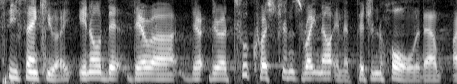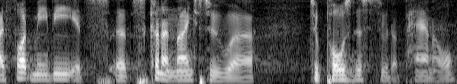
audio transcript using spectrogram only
Steve, thank you. you know, there, there, are, there, there, are two questions right now in a pigeonhole that I, I thought maybe it's, it's kind of nice to, uh, to pose this to the panel.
